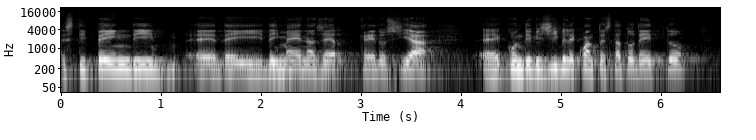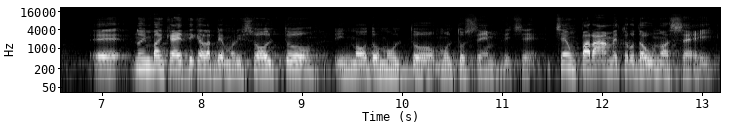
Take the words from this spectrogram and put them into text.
stipendi eh, dei, dei, manager, credo sia eh, condivisibile quanto è stato detto. Eh, noi in banca etica l'abbiamo risolto in modo molto, molto semplice. C'è un parametro da 1 a 6.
